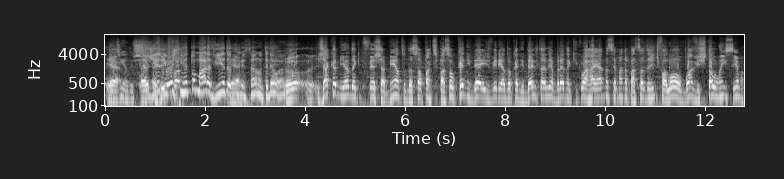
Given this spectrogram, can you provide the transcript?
é, perdidos. É, e hoje fa... se retomaram a vida, é. começando, entendeu? O, já caminhando aqui pro fechamento da sua participação, Canindé, ex-vereador Canindé, ele tá lembrando aqui que o Arraiá na semana passada a gente falou Boa Vistão lá em cima.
